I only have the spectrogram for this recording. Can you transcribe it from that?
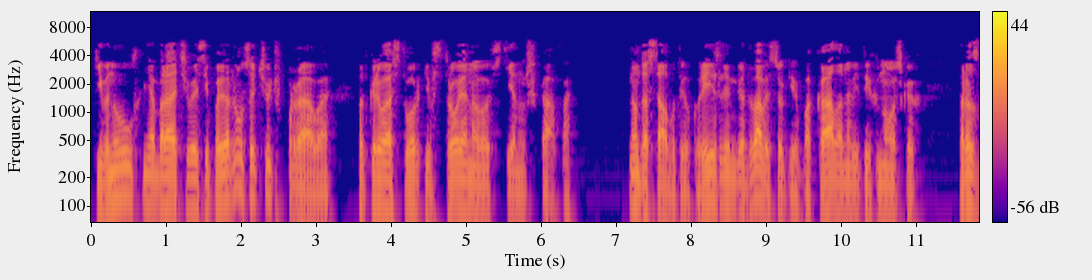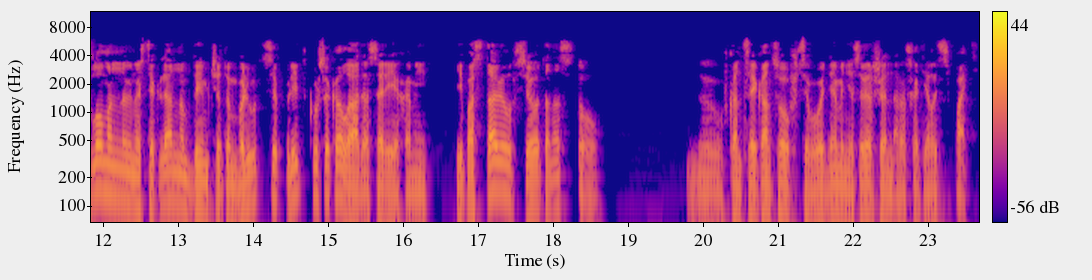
кивнул, не оборачиваясь, и повернулся чуть вправо, открывая створки встроенного в стену шкафа. Он достал бутылку ризлинга, два высоких бокала на витых ножках, разломанную на стеклянном дымчатом блюдце плитку шоколада с орехами и поставил все это на стол. В конце концов, сегодня мне совершенно расхотелось спать,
